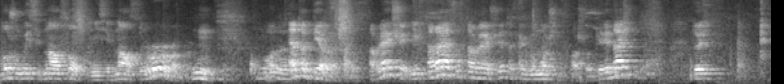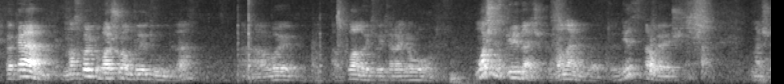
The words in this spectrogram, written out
должен быть сигнал SOS, а не сигнал SOS. Вот. Это первая составляющая. И вторая составляющая, это как бы мощность вашего передатчика. То есть, какая, насколько большую амплитуду да, а, вы вкладываете в эти радиоволны. Мощность передатчика, банально говоря, то есть две составляющие. Значит,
